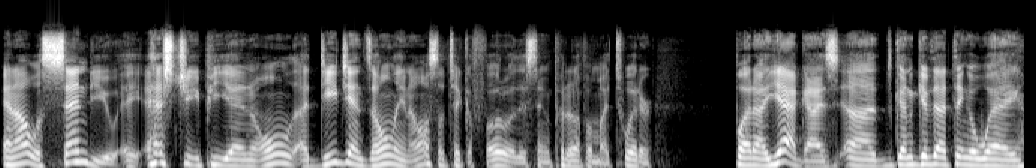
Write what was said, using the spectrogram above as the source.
and I will send you a SGPN only, a DGens only, and I'll also take a photo of this thing and put it up on my Twitter. But uh, yeah, guys, uh, gonna give that thing away,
